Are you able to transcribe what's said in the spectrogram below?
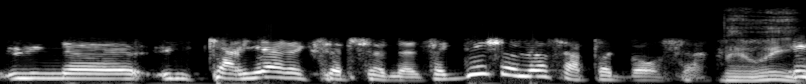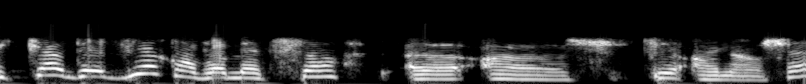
une euh, une carrière exceptionnelle. Fait que déjà là ça n'a pas de bon sens. Ben oui. Et quand de dire qu'on va mettre ça euh, en, enchère,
